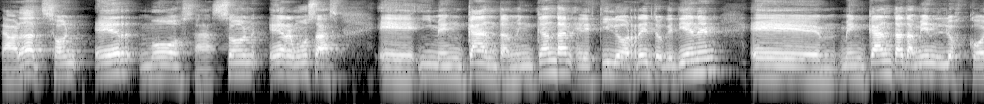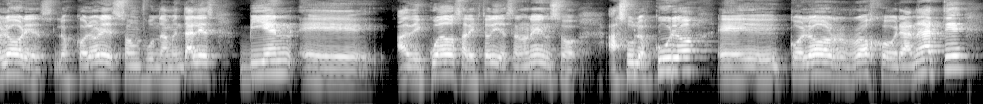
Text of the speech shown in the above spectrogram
La verdad, son hermosas, son hermosas eh, y me encantan, me encantan el estilo retro que tienen. Em, me encanta también los colores, los colores son fundamentales, bien eh, adecuados a la historia de San Lorenzo. Azul oscuro, eh, color rojo granate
